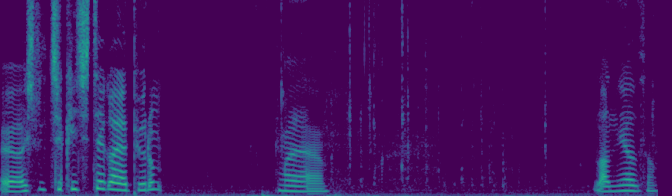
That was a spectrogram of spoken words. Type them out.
Ee, şimdi çekiliş tekrar yapıyorum. Ee, lan ne yazsam?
